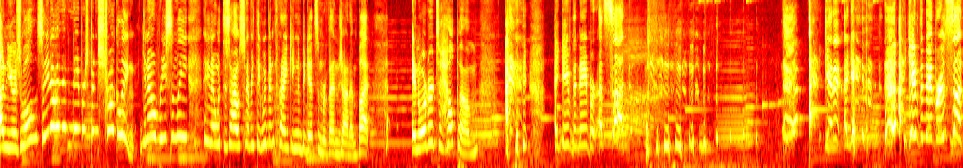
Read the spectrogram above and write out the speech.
unusual. So, you know, the neighbor's been struggling, you know, recently, you know, with this house and everything. We've been pranking him to get some revenge on him. But in order to help him, I, I gave the neighbor a son. I get it. I gave, I gave the neighbor a son.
